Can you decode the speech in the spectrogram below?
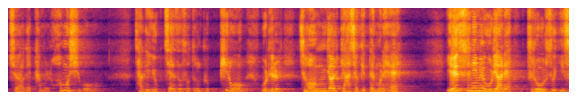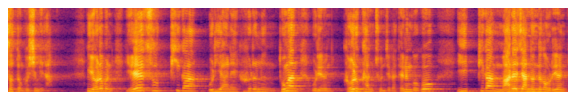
죄악의 탐을 허무시고 자기 육체에서 쏟은 그 피로 우리를 정결케 하셨기 때문에 예수님이 우리 안에 들어올 수 있었던 것입니다. 여러분, 예수 피가 우리 안에 흐르는 동안 우리는 거룩한 존재가 되는 거고 이 피가 마르지 않는 동안 우리는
